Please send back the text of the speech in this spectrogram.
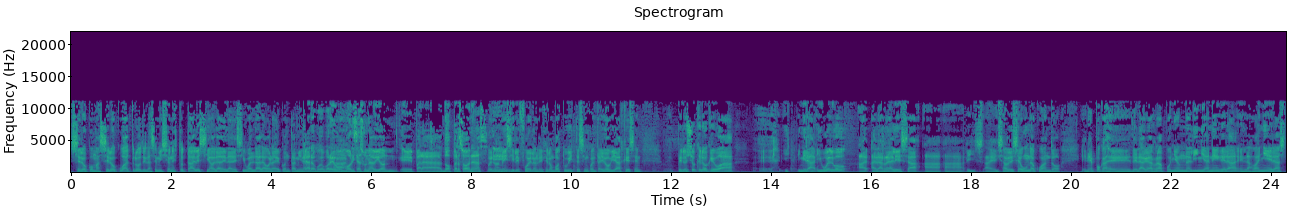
0,04 de las emisiones totales y habla de la desigualdad a la hora de contaminar. Claro, porque por ahí Ah. movilizás un avión eh, para dos personas. Bueno, a y- Messi le fueron, le dijeron, vos tuviste 52 viajes, en... pero yo creo que va... eh, y, y mira, y vuelvo a, a la realeza, a, a Is- a Isabel II, cuando en épocas de, de la guerra ponían una línea negra en las bañeras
